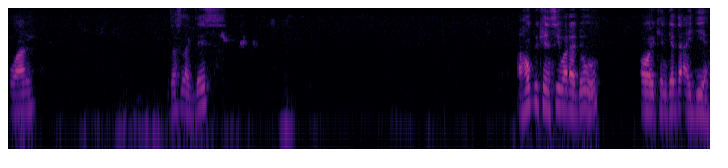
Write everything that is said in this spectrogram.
one. Just like this. I hope you can see what I do or you can get the idea.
